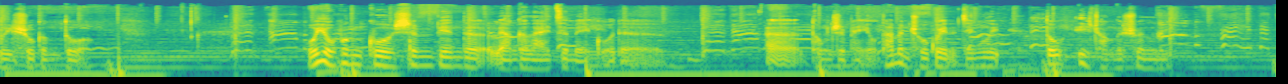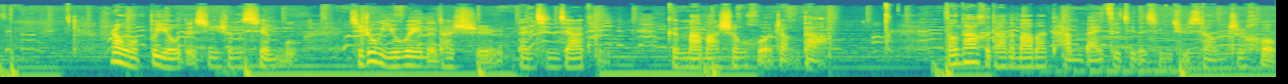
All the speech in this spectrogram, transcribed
为数更多。我有问过身边的两个来自美国的。呃，同志朋友，他们出柜的经历都异常的顺利，让我不由得心生羡慕。其中一位呢，他是单亲家庭，跟妈妈生活长大。当他和他的妈妈坦白自己的性取向之后，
